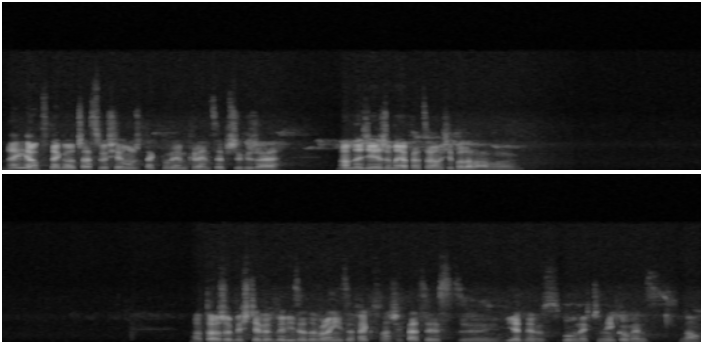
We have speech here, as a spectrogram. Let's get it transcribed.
No i od tego czasu się, że tak powiem, kręcę przy grze. Mam nadzieję, że moja praca Wam się podoba, bo no to, żebyście Wy byli zadowoleni z efektu naszej pracy jest y, jednym z głównych czynników, więc no.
